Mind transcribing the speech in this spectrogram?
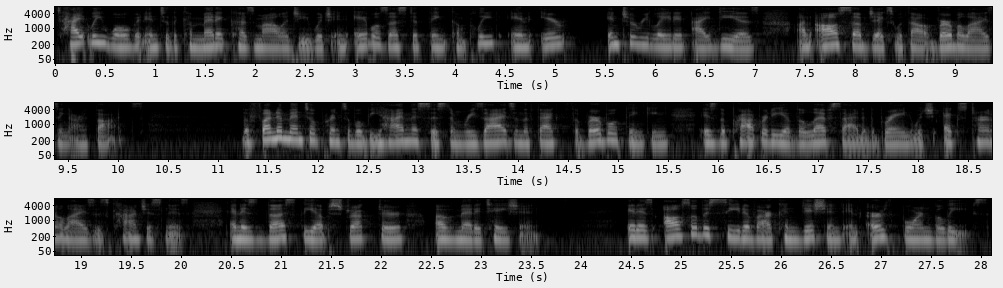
tightly woven into the Kemetic cosmology, which enables us to think complete and ir- interrelated ideas on all subjects without verbalizing our thoughts. The fundamental principle behind the system resides in the fact that the verbal thinking is the property of the left side of the brain, which externalizes consciousness and is thus the obstructor of meditation. It is also the seat of our conditioned and earth-born beliefs,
